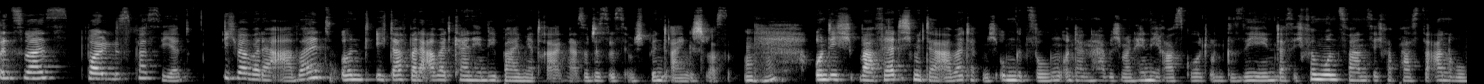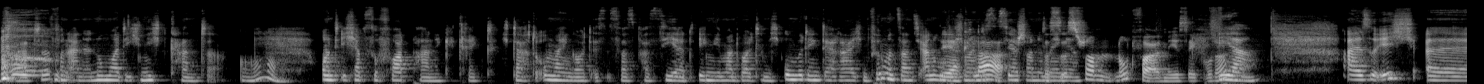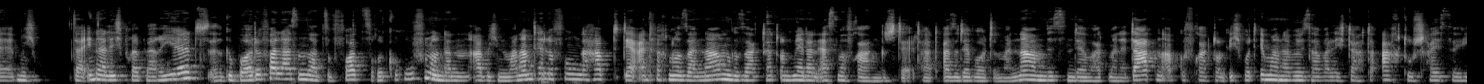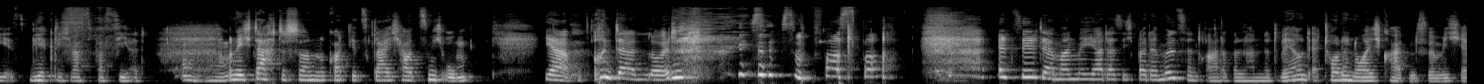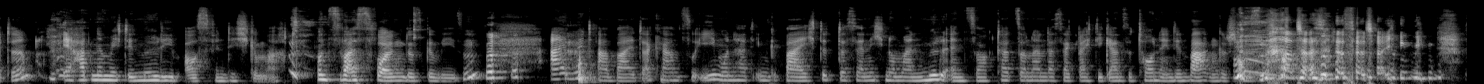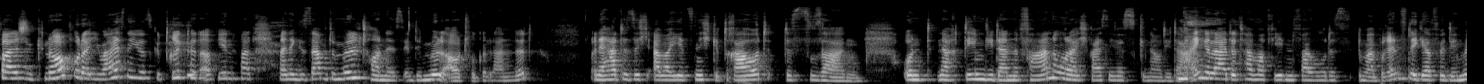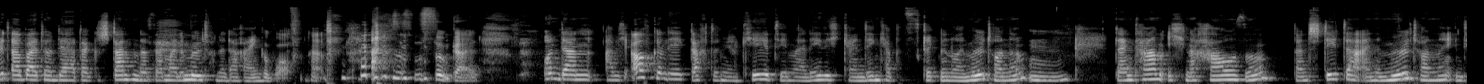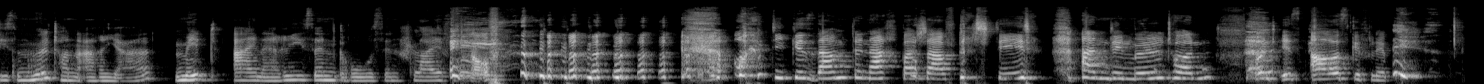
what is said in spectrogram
Und zwar ist Folgendes passiert. Ich war bei der Arbeit und ich darf bei der Arbeit kein Handy bei mir tragen. Also das ist im Spind eingeschlossen. Mhm. Und ich war fertig mit der Arbeit, habe mich umgezogen und dann habe ich mein Handy rausgeholt und gesehen, dass ich 25 verpasste Anrufe hatte von einer Nummer, die ich nicht kannte. Oh. Und ich habe sofort Panik gekriegt. Ich dachte, oh mein Gott, es ist was passiert. Irgendjemand wollte mich unbedingt erreichen. 25 Anrufe, Ja, ich meine, klar. das ist ja schon eine das Menge. ist schon notfallmäßig, oder? Ja. Also ich äh, mich da innerlich präpariert, äh, Gebäude verlassen, hat sofort zurückgerufen und dann habe ich einen Mann am Telefon gehabt, der einfach nur seinen Namen gesagt hat und mir dann erstmal Fragen gestellt hat. Also der wollte meinen Namen wissen, der hat meine Daten abgefragt und ich wurde immer nervöser, weil ich dachte, ach du Scheiße, hier ist wirklich was passiert. Mhm. Und ich dachte schon, oh Gott, jetzt gleich haut's mich um. Ja, und dann, Leute, es ist unfassbar. Erzählt der Mann mir ja, dass ich bei der Müllzentrale gelandet wäre und er tolle Neuigkeiten für mich hätte. Er hat nämlich den Mülldieb ausfindig gemacht. Und zwar ist folgendes gewesen. Ein Mitarbeiter kam zu ihm und hat ihm gebeichtet, dass er nicht nur meinen Müll entsorgt hat, sondern dass er gleich die ganze Tonne in den Wagen geschmissen hat. Also, dass er da irgendwie einen falschen Knopf oder ich weiß nicht, was gedrückt hat. Auf jeden Fall, meine gesamte Mülltonne ist in dem Müllauto gelandet. Und er hatte sich aber jetzt nicht getraut, das zu sagen. Und nachdem die dann eine Fahndung oder ich weiß nicht, was genau die da eingeleitet haben, auf jeden Fall wurde es immer brenzliger für den Mitarbeiter und der hat da gestanden, dass er meine Mülltonne da reingeworfen hat. Also es ist so geil. Und dann habe ich aufgelegt, dachte mir, okay, Thema erledigt, kein Ding, ich habe jetzt krieg eine neue Mülltonne. Mhm. Dann kam ich nach Hause, dann steht da eine Mülltonne in diesem Mülltonnenareal mit einer riesengroßen Schleife drauf. Und die gesamte Nachbarschaft steht an den Mülltonnen und ist ausgeflippt.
